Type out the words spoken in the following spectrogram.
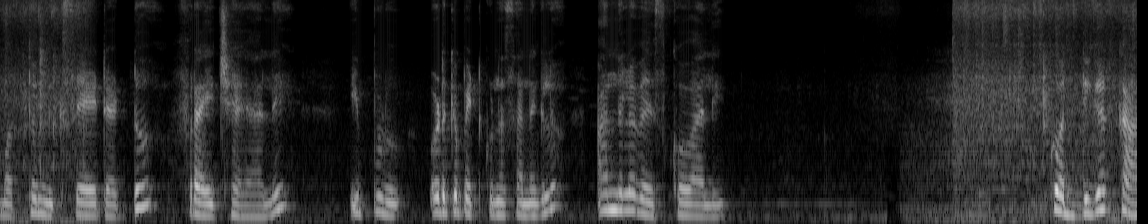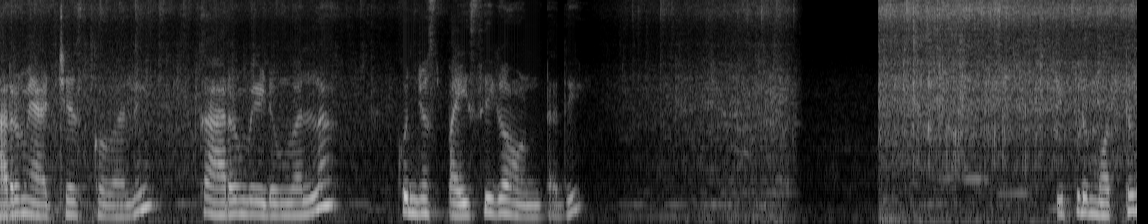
మొత్తం మిక్స్ అయ్యేటట్టు ఫ్రై చేయాలి. ఇప్పుడు ఉడకపెట్టుకున్న శనగలు అందులో వేసుకోవాలి. కొద్దిగా కారం యాడ్ చేసుకోవాలి. కారం వేయడం వల్ల కొంచెం స్పైసీగా ఉంటుంది. ఇప్పుడు మొత్తం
